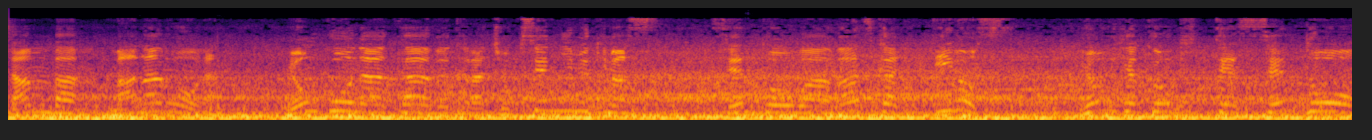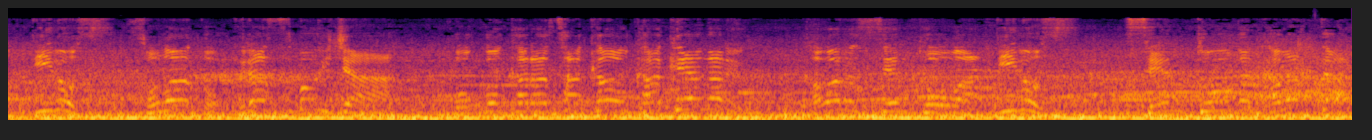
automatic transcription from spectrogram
3番マナローラ。4コーナーカーブから直線に向きます。先頭はわずかにディロス。400を切って先頭ディロス。その後プラスボイジャー。ここから坂を駆け上がる。変わらず先頭はディロス。先頭が変わった。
